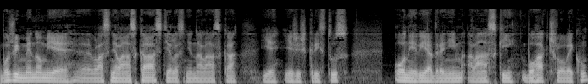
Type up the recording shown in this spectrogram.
Božím menom je e, vlastne láska, stelesnená láska je Ježiš Kristus, on je vyjadrením lásky Boha k človeku.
